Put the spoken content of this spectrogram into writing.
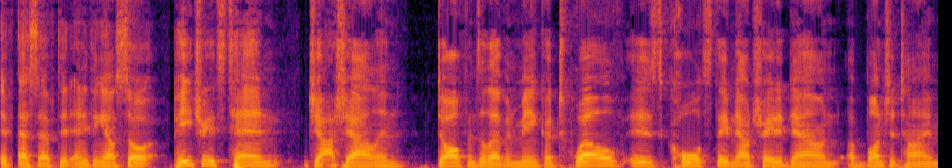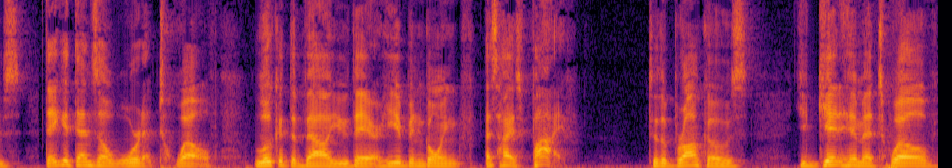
if SF did anything else. So Patriots 10, Josh Allen, Dolphins 11, Minkah. 12 is Colts. They've now traded down a bunch of times. They get Denzel Ward at 12. Look at the value there. He had been going as high as five to the Broncos. You get him at 12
